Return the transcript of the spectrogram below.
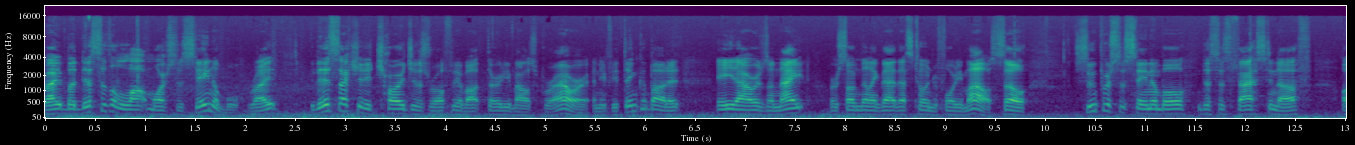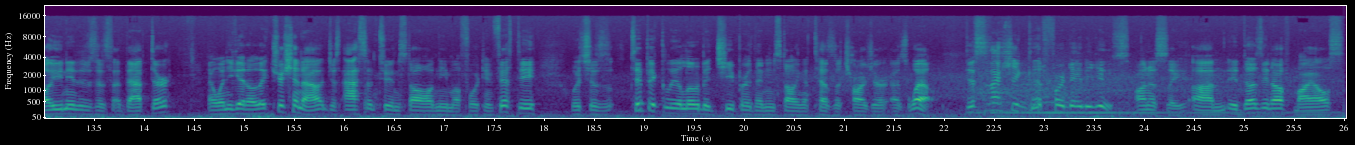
right? But this is a lot more sustainable, right? This actually charges roughly about 30 miles per hour. And if you think about it, eight hours a night or something like that, that's 240 miles. So super sustainable. This is fast enough. All you need is this adapter. And when you get an electrician out, just ask them to install a NEMA 1450, which is typically a little bit cheaper than installing a Tesla charger as well. This is actually good for daily use, honestly. Um, it does enough miles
